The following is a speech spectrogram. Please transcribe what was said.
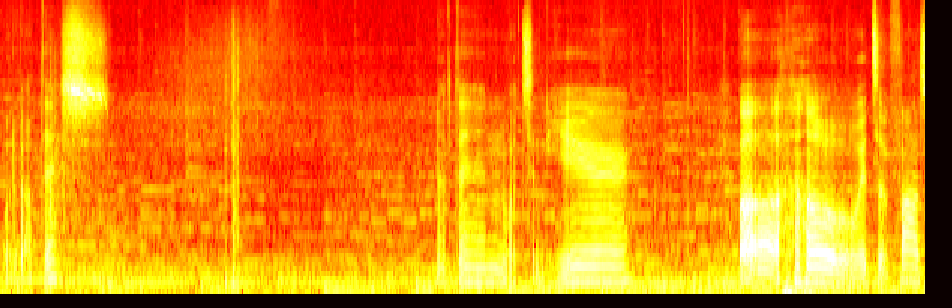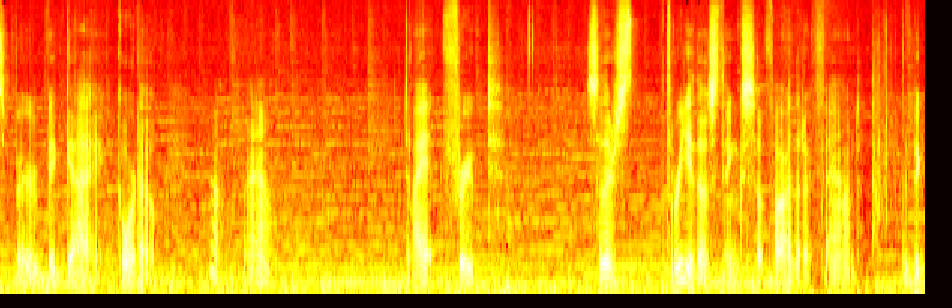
what about this? Nothing. What's in here? Oh, it's a phosphor big guy, Gordo. Oh, wow. Diet fruit. So there's three of those things so far that I've found. The big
